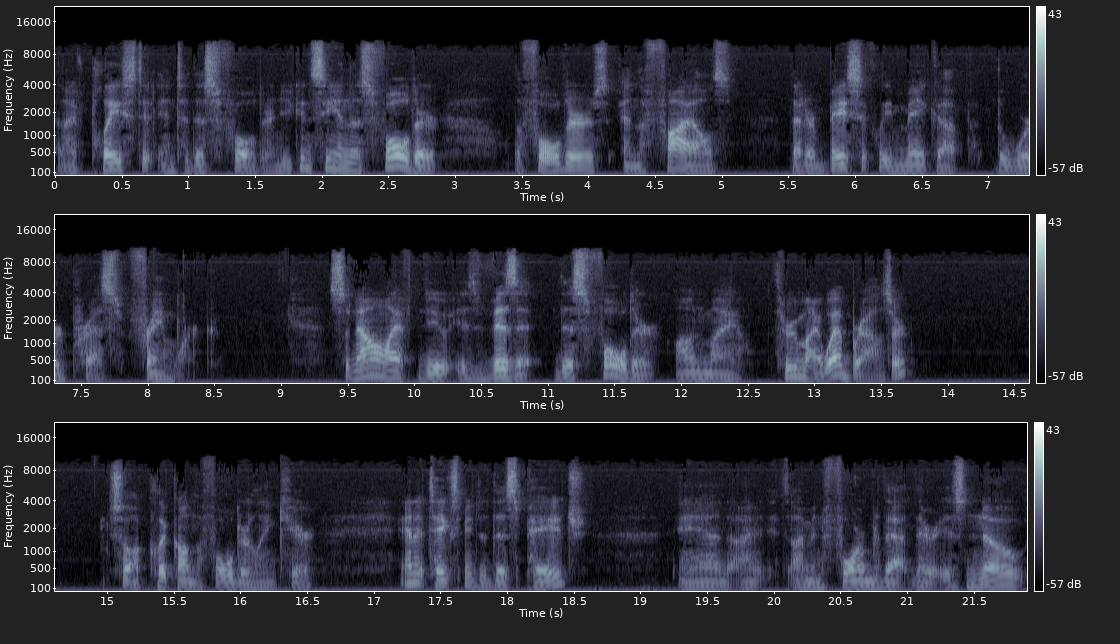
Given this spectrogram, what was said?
and I've placed it into this folder. And you can see in this folder the folders and the files that are basically make up the WordPress framework. So now all I have to do is visit this folder on my through my web browser. So I'll click on the folder link here and it takes me to this page and I, am informed that there is no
